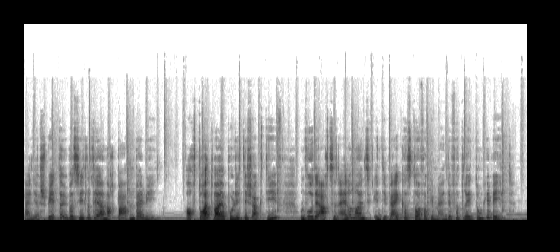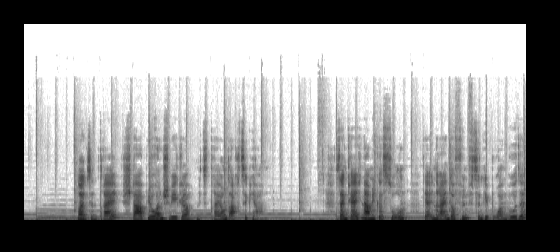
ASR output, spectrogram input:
Ein Jahr später übersiedelte er nach Baden bei Wien. Auch dort war er politisch aktiv und wurde 1891 in die Weikersdorfer Gemeindevertretung gewählt. 1903 starb Johann Schwegler mit 83 Jahren. Sein gleichnamiger Sohn, der in Rheindorf 15 geboren wurde,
